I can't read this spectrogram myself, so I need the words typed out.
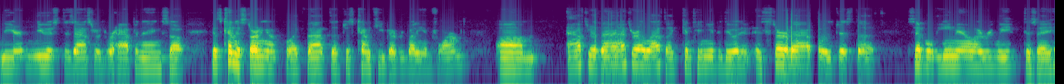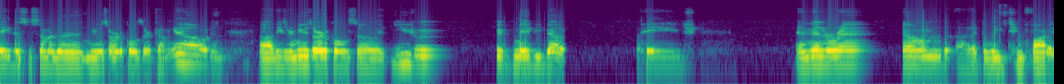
near newest disasters were happening. So it's kind of starting up like that to just kind of keep everybody informed. Um, after that, after I left, I continued to do it. It, it started out was just a simple email every week to say, "Hey, this is some of the newest articles that are coming out, and uh, these are news articles." So it usually maybe about a page and then around, I believe, two five, I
